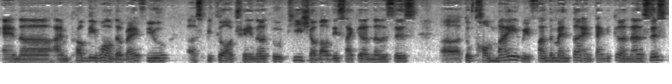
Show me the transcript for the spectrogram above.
and uh, I'm probably one of the very few a speaker or trainer to teach about this cycle analysis, uh, to combine with fundamental and technical analysis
